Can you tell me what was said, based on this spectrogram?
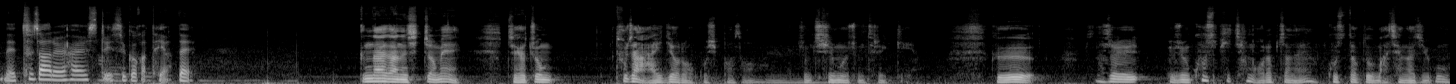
네, 투자를 할 수도 있을 것 같아요. 네. 끝나가는 시점에 제가 좀 투자 아이디어를 얻고 싶어서 좀 질문을 좀 드릴게요. 그 사실 요즘 코스피 참 어렵잖아요. 코스닥도 마찬가지고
